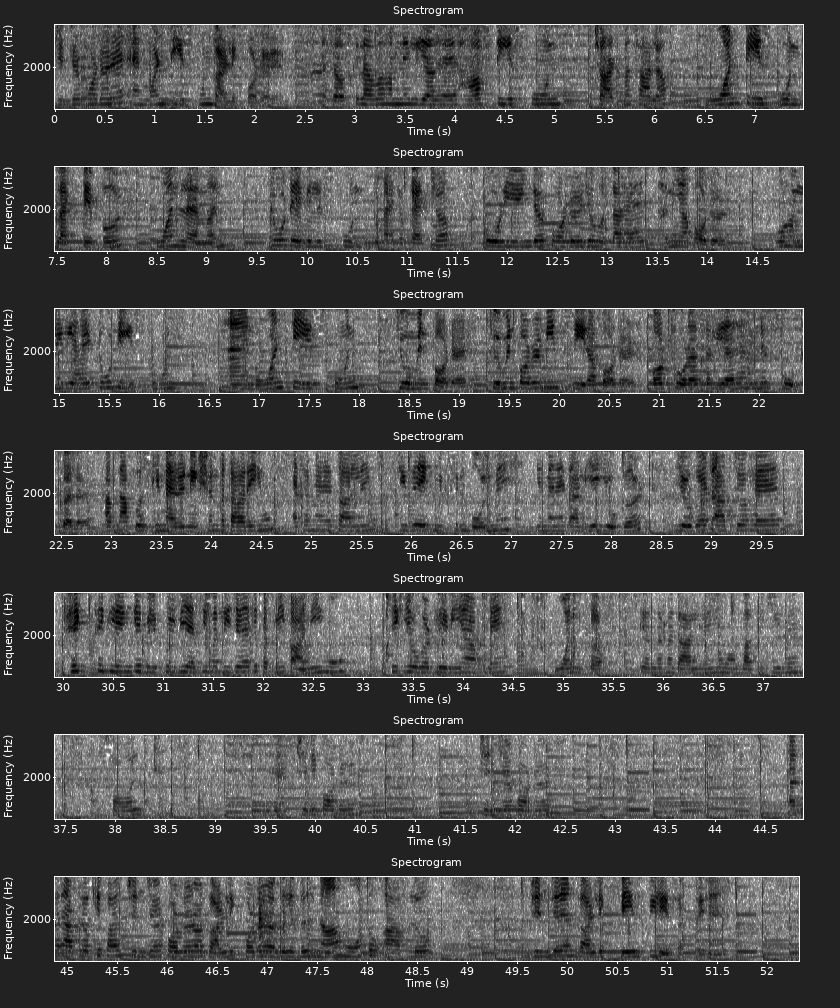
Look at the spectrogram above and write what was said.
ginger powder है and one tea garlic powder है। अच्छा उसके अलावा हमने लिया है half teaspoon chaat masala one tea black pepper one lemon two tablespoon tomato ketchup coriander powder जो होता है, धनिया पाउडर वो हमने लिया है two teaspoon and one teaspoon cumin powder cumin powder means ज़ीरा पाउडर और थोड़ा सा लिया है हमने फ़ूड कलर अब मैं आपको इसकी मैरिनेशन बता रही हूँ। अच्छा मैं डाल रही हूँ सब चीज़ें एक मिक्सिंग बोल में। ये मैंने डाली है योगर्ट योगर्ट आप जो है थिक थिक लेंगे, बिल्कुल भी ऐसी मत लीजिएगा कि पतली पानी हो। थिक योगर्ट लेनी है आपने वन कप के अंदर मैं डाल रही हूँ और बाकी चीज़ें. Salt red chilli powder ginger powder अगर आप लोग के पास जिंजर पाउडर और गार्लिक पाउडर अवेलेबल ना हो तो आप लोग जिंजर एंड गार्लिक पेस्ट भी ले सकते हैं।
